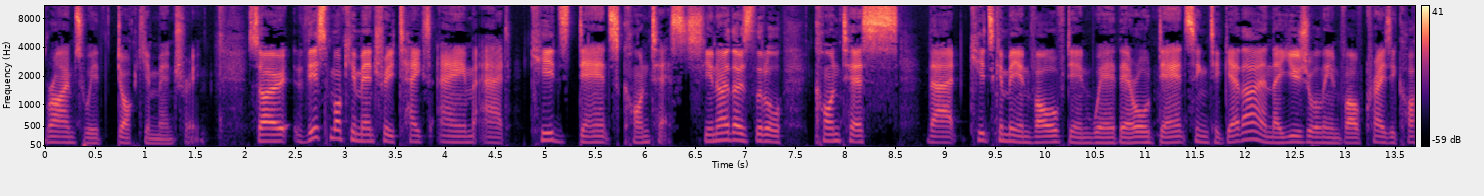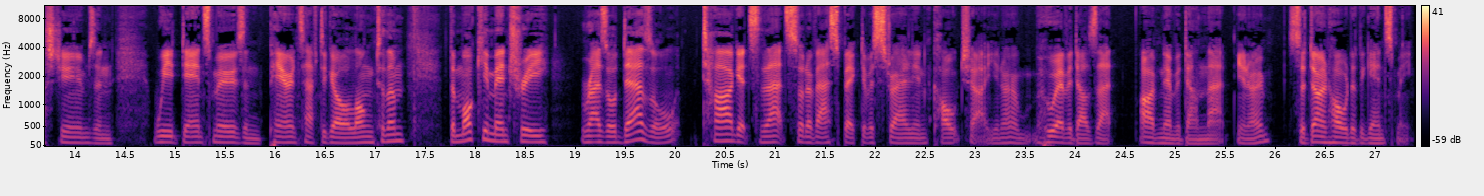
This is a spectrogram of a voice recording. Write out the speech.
Rhymes with documentary. So, this mockumentary takes aim at kids' dance contests. You know, those little contests that kids can be involved in where they're all dancing together and they usually involve crazy costumes and weird dance moves and parents have to go along to them. The mockumentary Razzle Dazzle targets that sort of aspect of Australian culture. You know, whoever does that, I've never done that, you know, so don't hold it against me.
